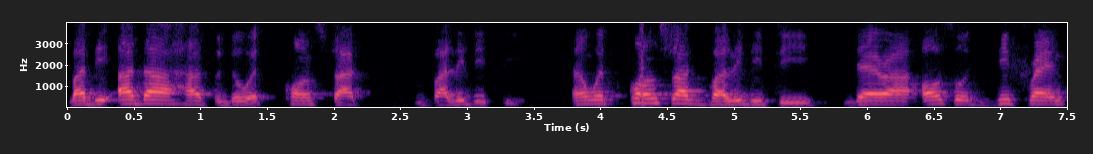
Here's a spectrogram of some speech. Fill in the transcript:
But the other has to do with construct validity. And with construct validity, there are also different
